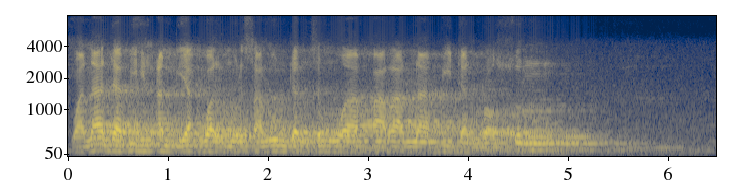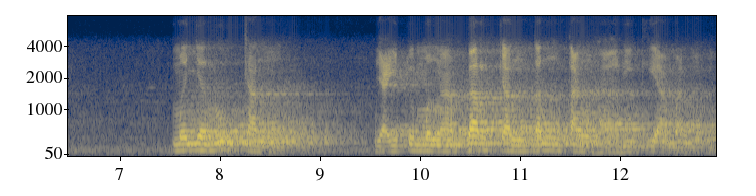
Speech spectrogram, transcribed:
Wa nada bihil anbiya wal mursalun dan semua para nabi dan rasul menyerukan yaitu mengabarkan tentang hari kiamat itu.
